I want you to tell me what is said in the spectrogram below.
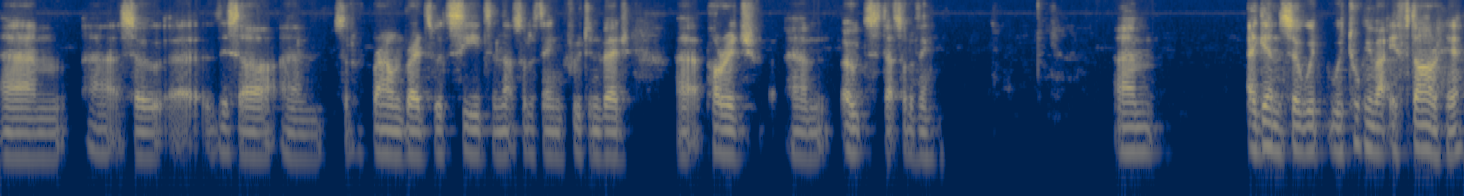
Um, uh, so uh, these are um, sort of brown breads with seeds and that sort of thing, fruit and veg, uh, porridge, um, oats, that sort of thing. Um, again, so we're, we're talking about iftar here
